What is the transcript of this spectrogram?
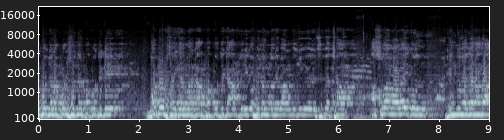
উপজেলা পরিষদের পক্ষ থেকে মোটর সাইকেল মার্কার পক্ষ থেকে আন্তরিক অভিনন্দন এবং শুভেচ্ছা। আসসালামু আলাইকুম, হিন্দু ভাইদের আদা।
